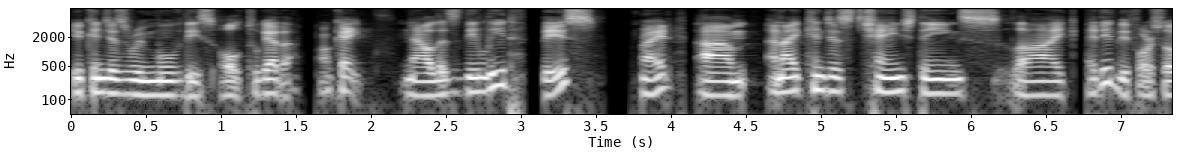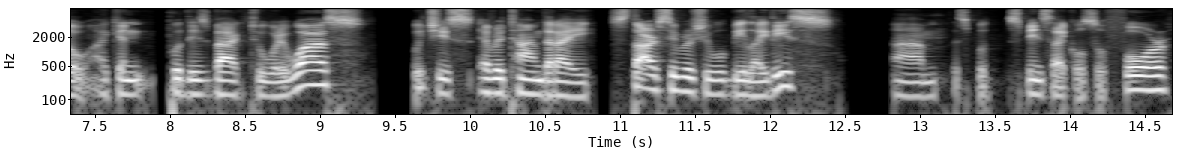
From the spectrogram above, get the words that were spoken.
you can just remove this altogether. Okay, now let's delete this right? Um, and I can just change things like I did before. So I can put this back to where it was, which is every time that I start ZBrush, it will be like this. Um, let's put spin cycles of four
